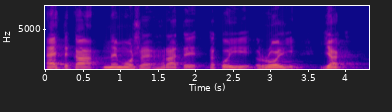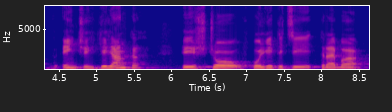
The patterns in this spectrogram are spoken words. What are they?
етика не може грати такої ролі, як в інших ділянках, і що в політиці треба,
